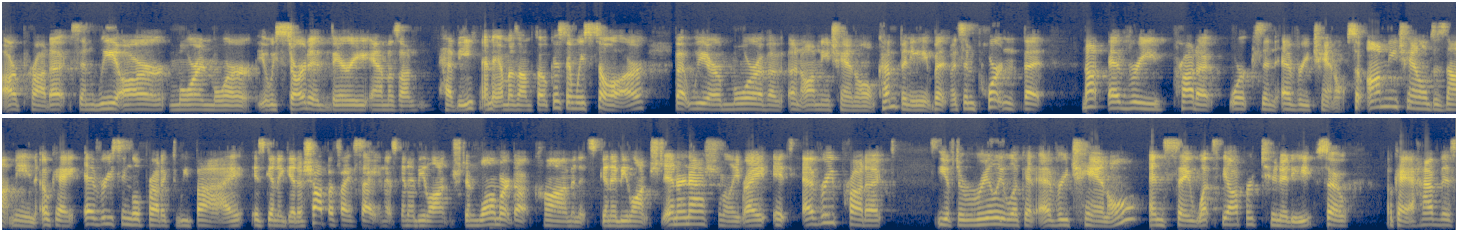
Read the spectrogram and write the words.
our products and we are more and more. We started very Amazon heavy and Amazon focused, and we still are. But we are more of a, an omni-channel company. But it's important that not every product works in every channel. So omni-channel does not mean okay, every single product we buy is going to get a Shopify site and it's going to be launched in walmart.com and it's going to be launched internationally, right? It's every product you have to really look at every channel and say what's the opportunity. So, okay, I have this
